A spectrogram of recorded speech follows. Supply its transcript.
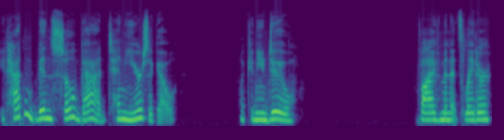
It hadn't been so bad ten years ago. What can you do? Five minutes later,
